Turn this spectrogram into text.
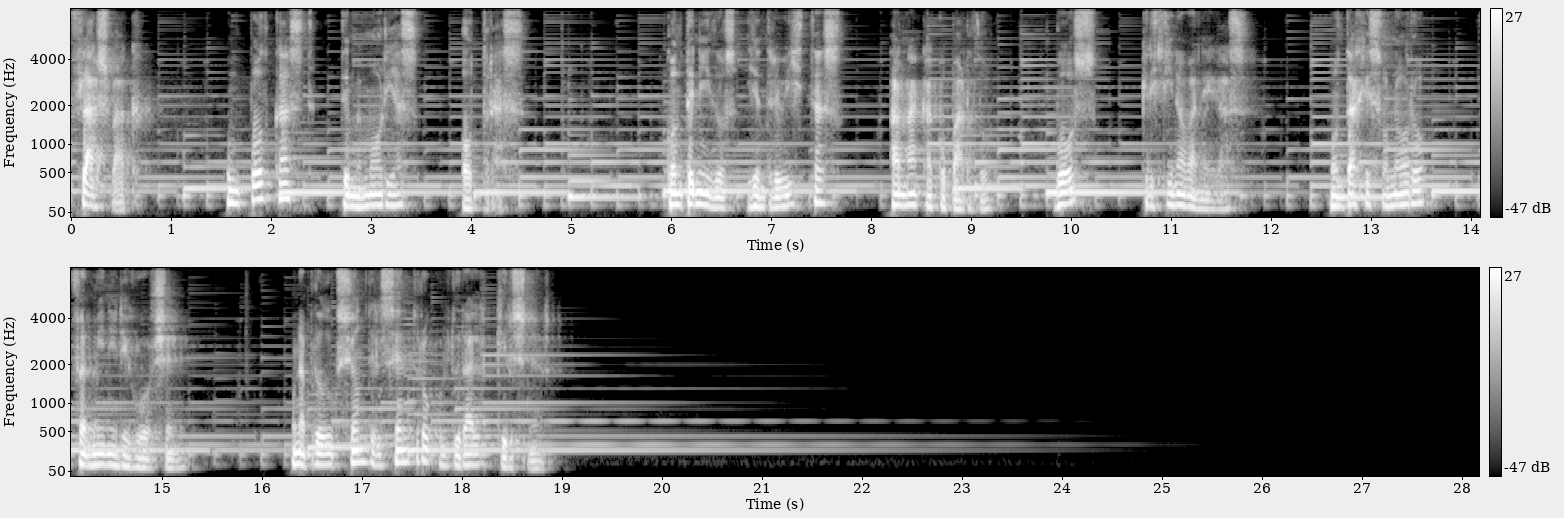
Flashback, un podcast de memorias otras. Contenidos y entrevistas, Ana Cacopardo. Voz, Cristina Vanegas. Montaje sonoro, Fermín Irigoyen. Una producción del Centro Cultural Kirchner.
